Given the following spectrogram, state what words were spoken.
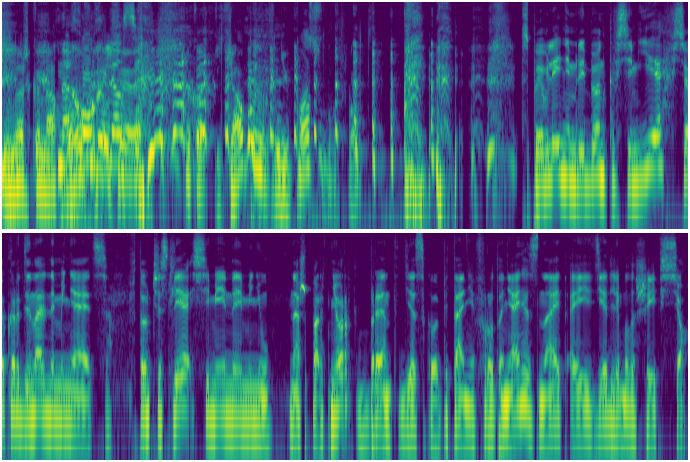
немножко нахохлился. Такой, я бы их не послушал. С появлением ребенка в семье все кардинально меняется, в том числе семейное меню. Наш партнер, бренд детского питания Фрутоняня, знает о еде для малышей все.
